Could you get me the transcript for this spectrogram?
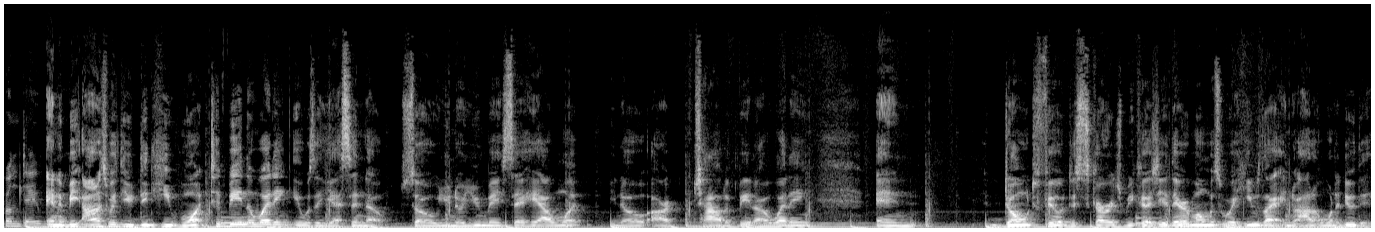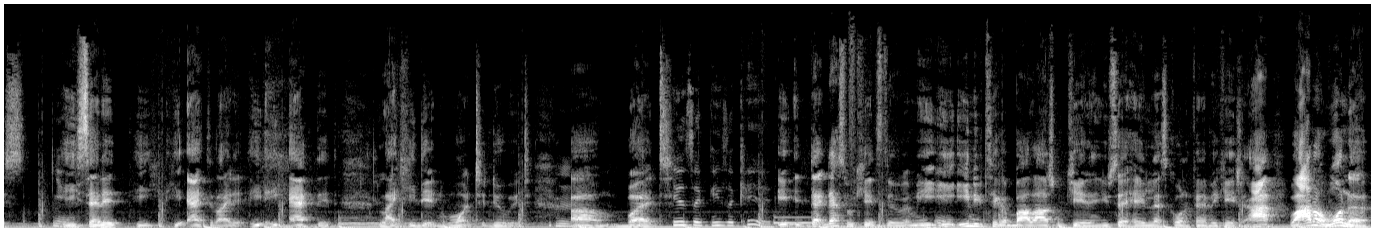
From day one. and to be honest with you did he want to be in the wedding it was a yes and no so you know you may say hey i want you know our child to be in our wedding and don't feel discouraged because yeah there were moments where he was like you know i don't want to do this Yeah. he said it he he acted like it he, he acted like he didn't want to do it Mm-hmm. um but he's a he's a kid. it, that, that's what kids do. I mean, you, you need to take a biological kid and you say, "Hey, let's go on a family vacation." I well, I don't want to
